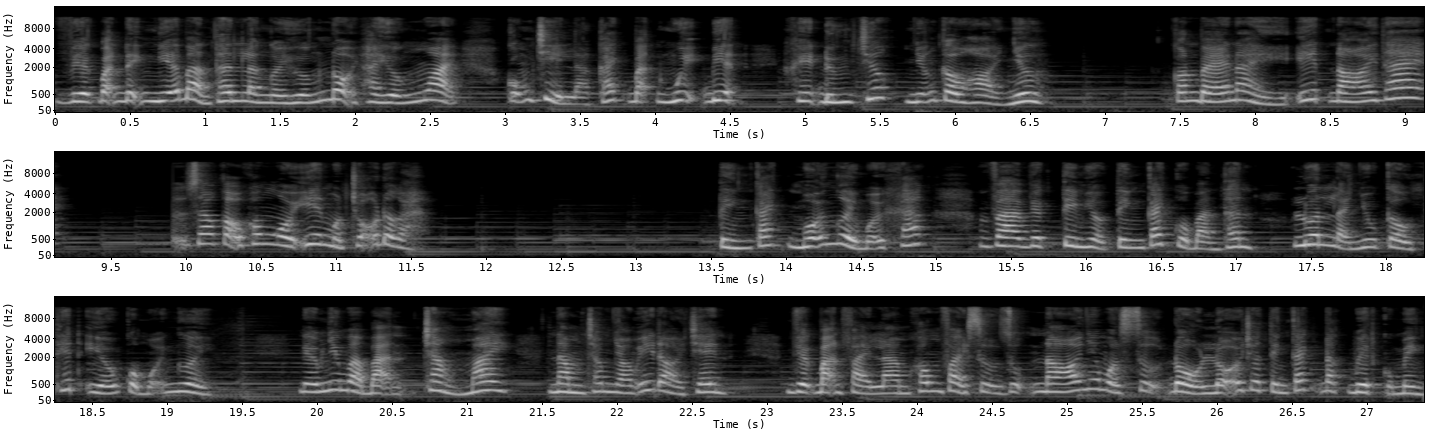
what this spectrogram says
Việc bạn định nghĩa bản thân là người hướng nội hay hướng ngoại cũng chỉ là cách bạn ngụy biện khi đứng trước những câu hỏi như Con bé này ít nói thế, sao cậu không ngồi yên một chỗ được à? Tính cách mỗi người mỗi khác và việc tìm hiểu tính cách của bản thân luôn là nhu cầu thiết yếu của mỗi người. Nếu như mà bạn chẳng may nằm trong nhóm ít ỏi trên, việc bạn phải làm không phải sử dụng nó như một sự đổ lỗi cho tính cách đặc biệt của mình.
